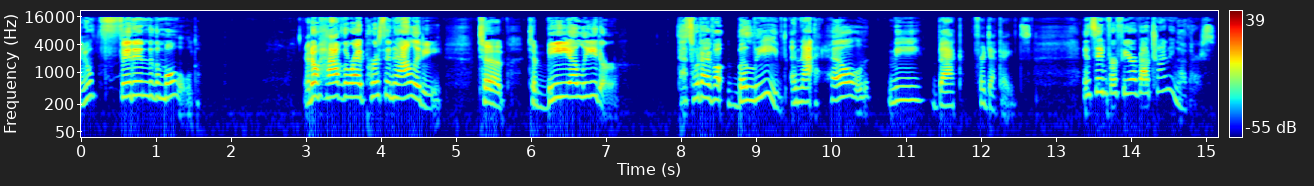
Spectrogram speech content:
I don't fit into the mold. I don't have the right personality to to be a leader. That's what I've uh, believed and that held me back for decades. And same for fear of outshining others.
